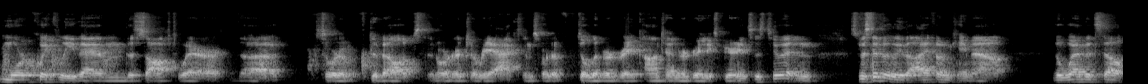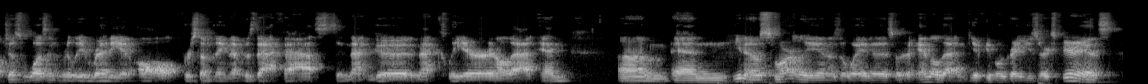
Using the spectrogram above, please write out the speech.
more quickly than the software uh, sort of developed in order to react and sort of deliver great content or great experiences to it. And specifically, the iPhone came out. The web itself just wasn't really ready at all for something that was that fast and that good and that clear and all that. And Um, and you know, smartly and as a way to sort of handle that and give people a great user experience,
